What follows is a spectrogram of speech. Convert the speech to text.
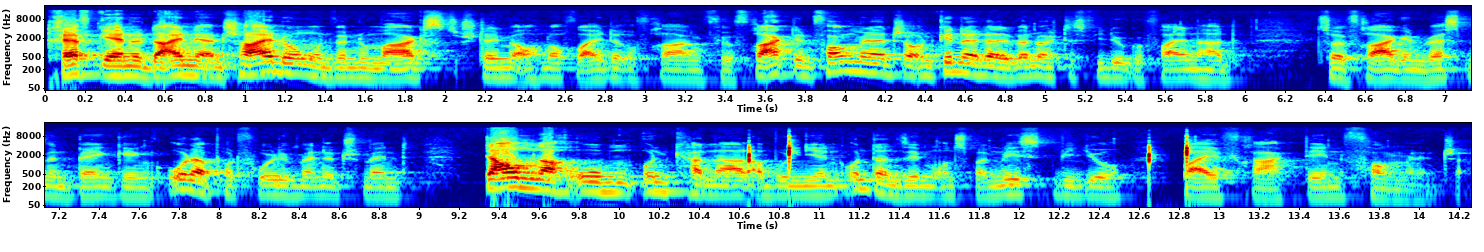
treff gerne deine Entscheidung und wenn du magst, stell mir auch noch weitere Fragen für Frag den Fondsmanager und generell, wenn euch das Video gefallen hat, zur Frage Investmentbanking oder Portfolio Management, Daumen nach oben und Kanal abonnieren und dann sehen wir uns beim nächsten Video bei Frag den Fondsmanager.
